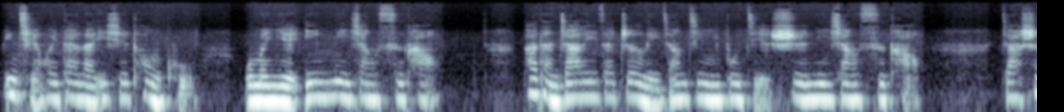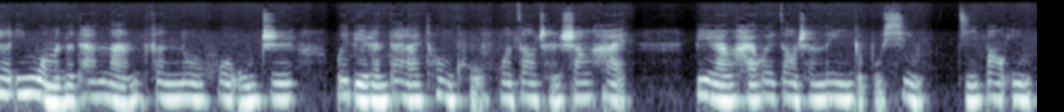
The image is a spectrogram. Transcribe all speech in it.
并且会带来一些痛苦。我们也应逆向思考。帕坦加利在这里将进一步解释逆向思考。假设因我们的贪婪、愤怒或无知为别人带来痛苦或造成伤害，必然还会造成另一个不幸及报应。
